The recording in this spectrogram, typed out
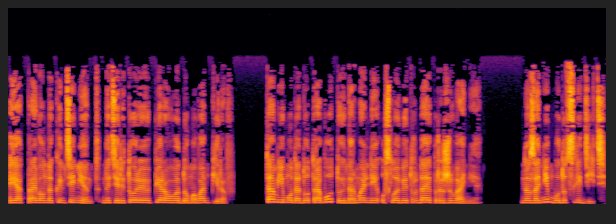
и отправил на континент, на территорию первого дома вампиров. Там ему дадут работу и нормальные условия труда и проживания. Но за ним будут следить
